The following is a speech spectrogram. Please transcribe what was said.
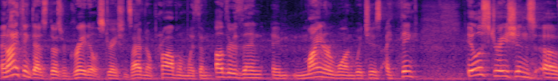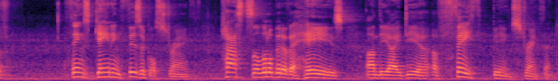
And I think that's, those are great illustrations. I have no problem with them, other than a minor one, which is I think illustrations of things gaining physical strength casts a little bit of a haze on the idea of faith being strengthened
